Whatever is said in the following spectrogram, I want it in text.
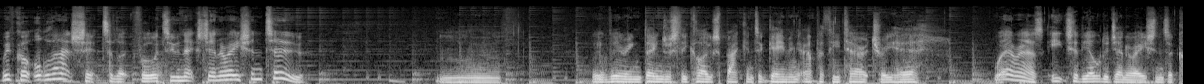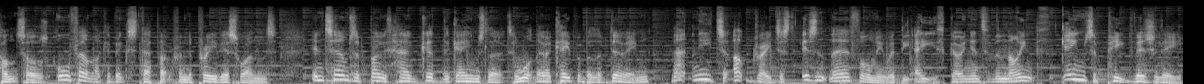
we've got all that shit to look forward to next generation too. Hmm. We're veering dangerously close back into gaming apathy territory here. Whereas each of the older generations of consoles all felt like a big step up from the previous ones, in terms of both how good the games looked and what they were capable of doing, that need to upgrade just isn't there for me with the 8th going into the 9th. Games have peaked visually,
